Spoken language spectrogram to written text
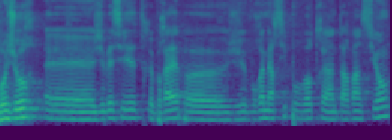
Bonjour, euh, je vais essayer d'être bref. Euh, je vous remercie pour votre intervention.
